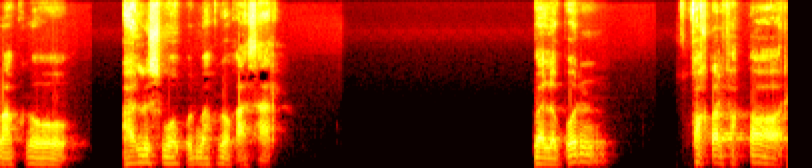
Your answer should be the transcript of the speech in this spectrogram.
makhluk halus maupun makhluk kasar. Walaupun faktor-faktor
